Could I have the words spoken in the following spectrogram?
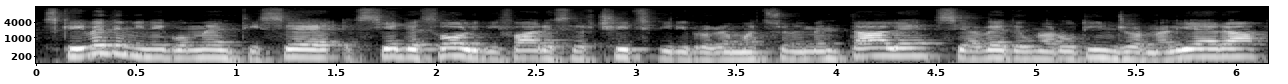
scrivetemi nei commenti se siete soliti fare esercizi di riprogrammazione mentale, se avete una routine giornaliera,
